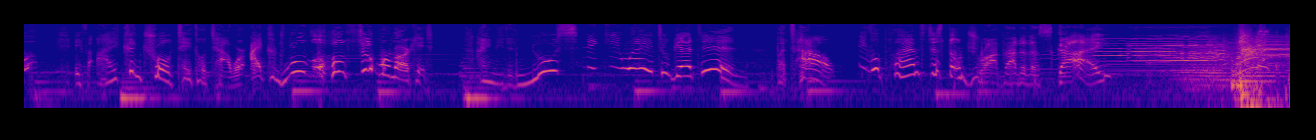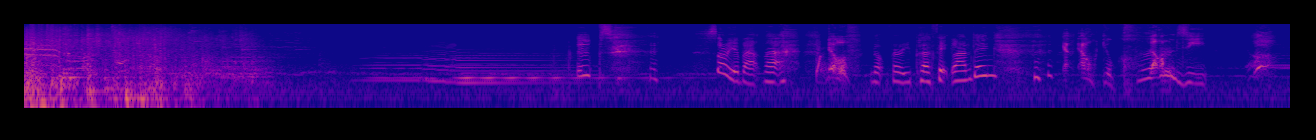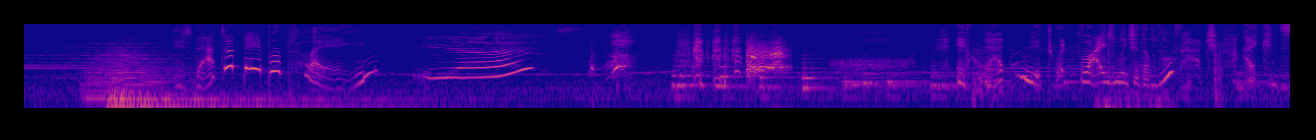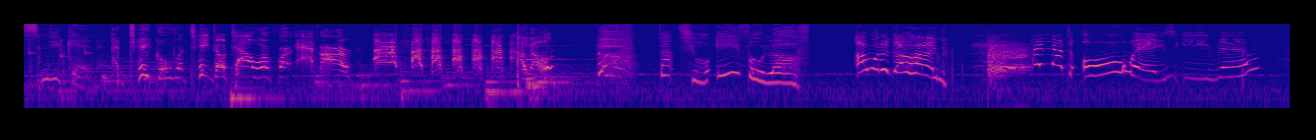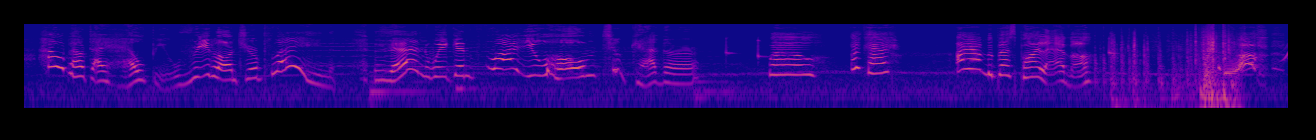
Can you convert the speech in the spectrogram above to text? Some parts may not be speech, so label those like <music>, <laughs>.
if I controlled Tato Tower, I could rule the whole supermarket. I need a new sneaky way to get in. But how? Evil plans just don't drop out of the sky. Oops. <laughs> Sorry about that. Not very perfect landing. <laughs> oh, you clumsy. <gasps> Oh, Paper plane? Yes. oh, <gasps> if that nitwit flies me to the roof hatch, I can sneak in and take over Tato Tower forever. <laughs> Hello? <gasps> That's your evil laugh. I want to go home. I'm not always evil. How about I help you relaunch your plane? Then we can fly you home together. Well, okay. I am the best pilot ever. Broccoli!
